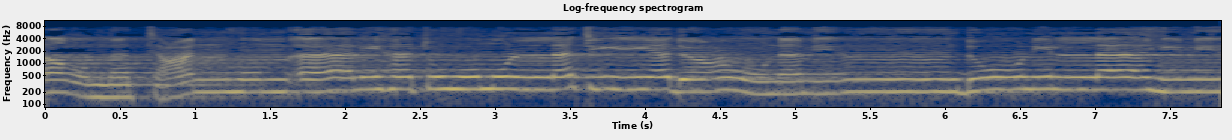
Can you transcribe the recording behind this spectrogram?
اغنت عنهم الهتهم التي يدعون من دون الله من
